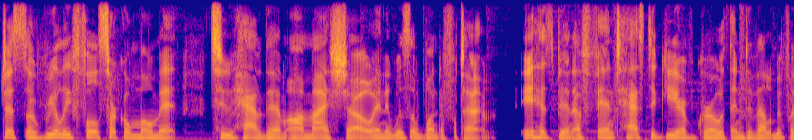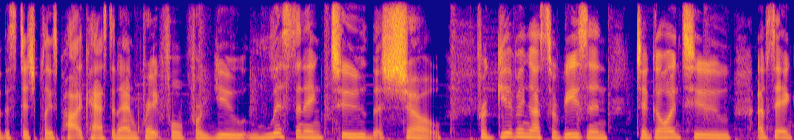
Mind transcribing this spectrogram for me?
just a really full circle moment to have them on my show. And it was a wonderful time. It has been a fantastic year of growth and development for the Stitch Please podcast, and I'm grateful for you listening to the show, for giving us a reason to go into, I'm saying,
